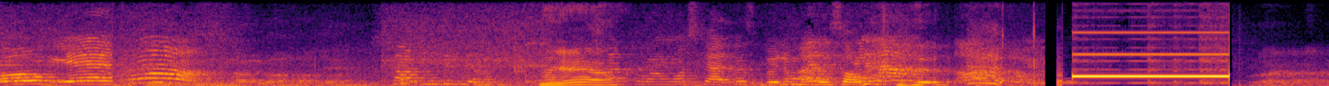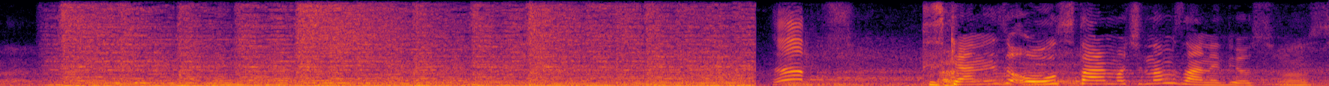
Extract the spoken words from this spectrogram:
Oh yeah. Tamam. Tamam indir beni. Niye ya? Hoş geldiniz. Bölüm burada sonlandı. Siz kendinizi All Star maçında mı zannediyorsunuz?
